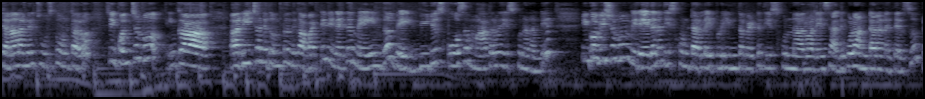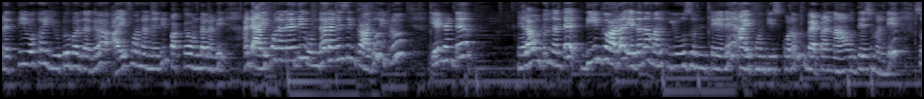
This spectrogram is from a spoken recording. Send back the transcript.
జనాలు అనేది చూస్తూ ఉంటారు. సో ఇంకొంచెము ఇంకా రీచ్ అనేది ఉంటుంది కాబట్టి నేనైతే మెయిన్గా వీడియోస్ కోసం మాత్రమే తీసుకున్నానండి. ఇంకో విషయము మీరు ఏదైనా తీసుకుంటారులే ఇప్పుడు ఇంత పెట్టి తీసుకున్నారు అనేసి అది కూడా అంటారని తెలుసు. ప్రతి ఒక్క యూట్యూబర్ దగ్గర ఐఫోన్ అనేది పక్కా ఉండాలండి. అంటే ఐఫోన్ అనేది ఉండాలనేసి కాదు. ఇప్పుడు ఏంటంటే ఎలా ఉంటుందంటే దీని ద్వారా ఏదైనా మనకి యూజ్ ఉంటేనే ఐఫోన్ తీసుకోవడం బెటర్ అని నా ఉద్దేశం అండి. సో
